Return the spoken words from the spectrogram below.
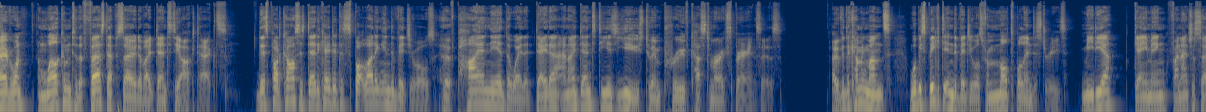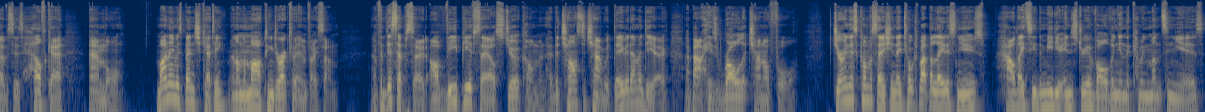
Hey everyone, and welcome to the first episode of Identity Architects. This podcast is dedicated to spotlighting individuals who have pioneered the way that data and identity is used to improve customer experiences. Over the coming months, we'll be speaking to individuals from multiple industries media, gaming, financial services, healthcare, and more. My name is Ben Cicchetti, and I'm the marketing director at InfoSum. And for this episode, our VP of Sales, Stuart Coleman, had the chance to chat with David Amodio about his role at Channel 4. During this conversation, they talked about the latest news, how they see the media industry evolving in the coming months and years,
